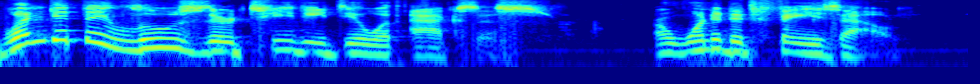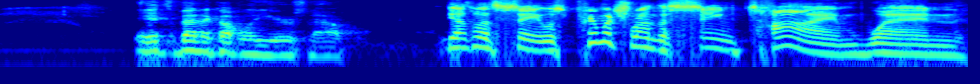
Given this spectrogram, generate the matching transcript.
When did they lose their TV deal with AXS, or when did it phase out? It's been a couple of years now. Yeah, I was about to say it was pretty much around the same time when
